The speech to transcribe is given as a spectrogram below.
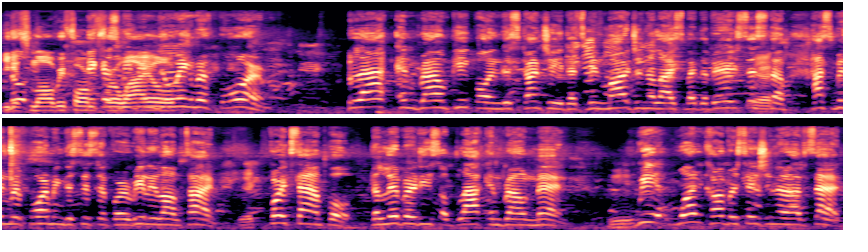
you Nope. get small reforms because for a we've while. been doing reform. Black and brown people in this country that's been marginalized by the very system has been reforming the system for a really long time. Yeah. For example, the liberties of black and brown men. Mm-hmm. We one conversation that I've said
